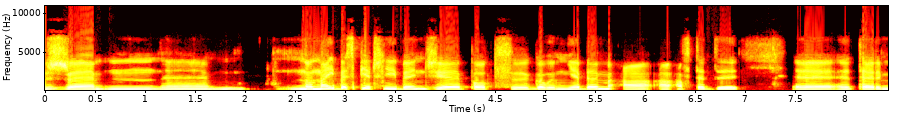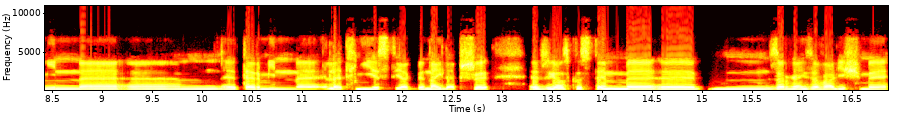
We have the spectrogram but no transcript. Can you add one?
że mm, e, no najbezpieczniej będzie pod gołym niebem, a, a, a wtedy e, termin, e, termin letni jest jakby najlepszy. W związku z tym mm, zorganizowaliśmy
